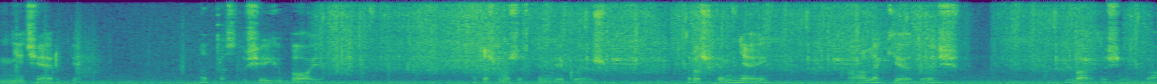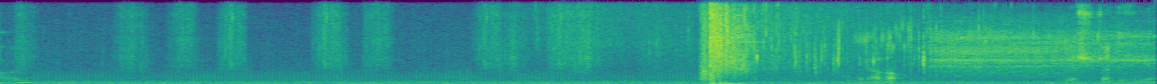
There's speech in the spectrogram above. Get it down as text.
nie cierpię. Po prostu się ich boję. Chociaż może w tym wieku już troszkę mniej, ale kiedyś bardzo się ich bałem. Brawo. Jeszcze dwie.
